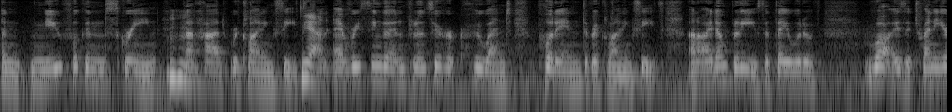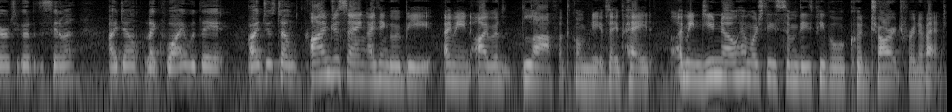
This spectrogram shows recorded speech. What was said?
a new fucking screen that had reclining seats. Mm-hmm. Yeah. And every single influencer who- who went put in the reclining seats. And I don't believe that they would have, what is it, 20 euro to go to the cinema? I don't, like, why would they, I just don't, I'm just saying. I think it would be. I mean, I would laugh at the company if they paid. I mean, do you know how much these some of these people could charge for an event?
